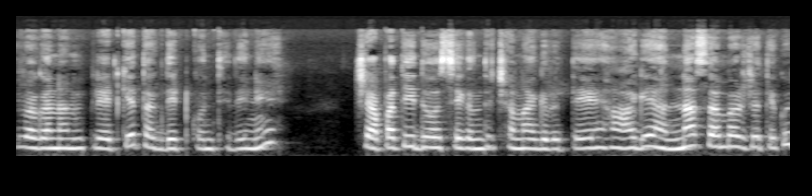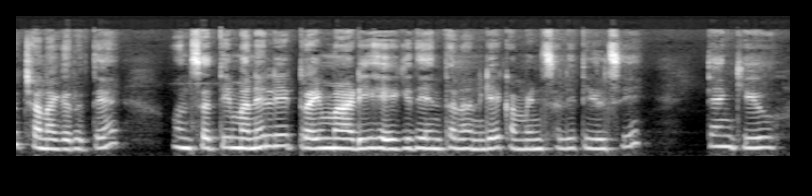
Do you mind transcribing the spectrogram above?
ಇವಾಗ ನಾನು ಪ್ಲೇಟ್ಗೆ ತೆಗೆದಿಟ್ಕೊತಿದ್ದೀನಿ. ಚಪಾತಿ ದೋಸೆಗಂತೂ ಚೆನ್ನಾಗಿರುತ್ತೆ. ಹಾಗೆ ಅನ್ನ ಸಾಂಬಾರು ಜೊತೆಗೂ ಚೆನ್ನಾಗಿರುತ್ತೆ. ಒಂದು ಸತಿ ಮನೇಲಿ ಟ್ರೈ ಮಾಡಿ ಹೇಗಿದೆ ಅಂತ ನನಗೆ ಕಮೆಂಟ್ಸಲ್ಲಿ ತಿಳಿಸಿ. Thank you.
